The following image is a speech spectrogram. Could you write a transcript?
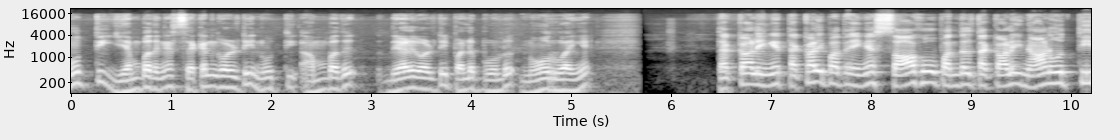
நூற்றி எண்பதுங்க. செகண்ட் குவாலிட்டி நூற்றி ஐம்பது. தேர்டு குவாலிட்டி பல்லு பூண்டு நூறுரூவாய்ங்க தக்காளிங்க தக்காளி பார்த்தீங்க சாகோ பந்தல் தக்காளி நானூற்றி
